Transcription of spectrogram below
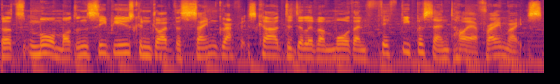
but more modern CPUs can drive the same graphics card to deliver more than 50% higher frame rates.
